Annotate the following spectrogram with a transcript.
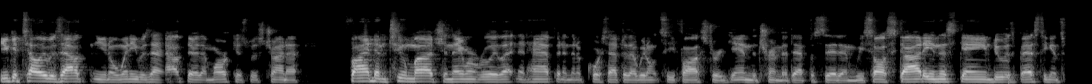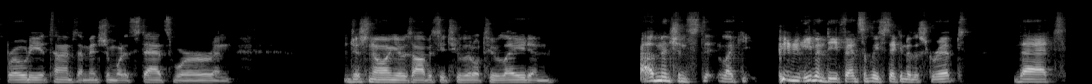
You could tell he was out, you know, when he was out there that Marcus was trying to find him too much and they weren't really letting it happen. And then, of course, after that, we don't see Foster again to trim the deficit. And we saw Scotty in this game do his best against Brodie at times. I mentioned what his stats were and just knowing it was obviously too little too late. And I've mentioned, st- like, even defensively sticking to the script that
